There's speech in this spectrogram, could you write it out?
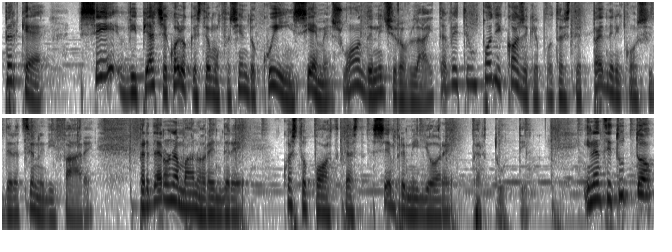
perché se vi piace quello che stiamo facendo qui insieme su On the Nature of Light, avete un po' di cose che potreste prendere in considerazione di fare per dare una mano a rendere questo podcast sempre migliore per tutti. Innanzitutto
